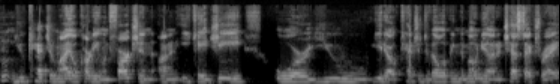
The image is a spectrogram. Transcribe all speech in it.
Mm-mm. You catch a myocardial infarction on an EKG or you you know catch a developing pneumonia on a chest x-ray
